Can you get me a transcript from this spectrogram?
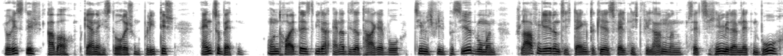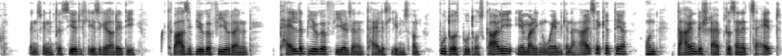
juristisch, aber auch gerne historisch und politisch einzubetten. Und heute ist wieder einer dieser Tage, wo ziemlich viel passiert, wo man schlafen geht und sich denkt, okay, es fällt nicht viel an, man setzt sich hin mit einem netten Buch, wenn es wen interessiert. Ich lese gerade die Quasi-Biografie oder einen Teil der Biografie, also einen Teil des Lebens von Boutros Boutros Ghali, ehemaligen UN-Generalsekretär. Und darin beschreibt er seine Zeit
